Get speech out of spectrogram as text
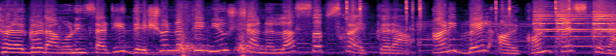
ठळक घडामोडींसाठी देशोन्नती न्यूज चॅनलला सबस्क्राईब करा आणि बेल आयकॉन प्रेस करा.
